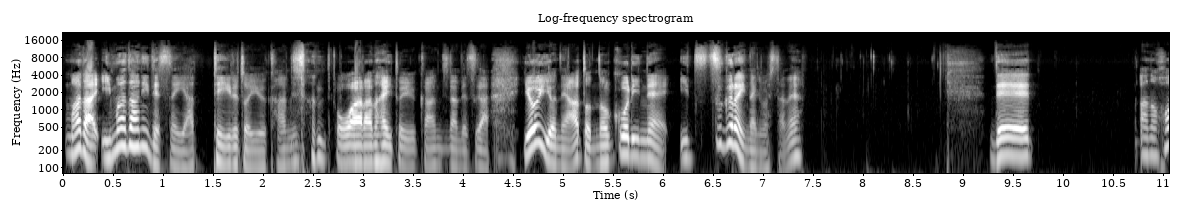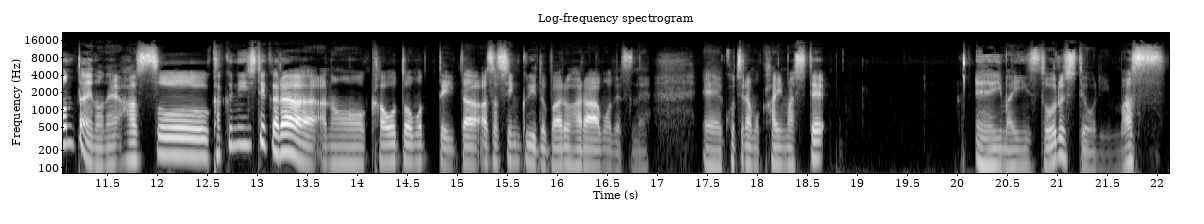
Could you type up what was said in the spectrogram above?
まだ未だにですね、やっているという感じなんで、終わらないという感じなんですが、いよいよね、あと残りね、5つぐらいになりましたね。で、あの、本体のね、発送を確認してから、あの、買おうと思っていたアサシンクリードバルハラもですね、えー、こちらも買いまして、えー、今インストールしております。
